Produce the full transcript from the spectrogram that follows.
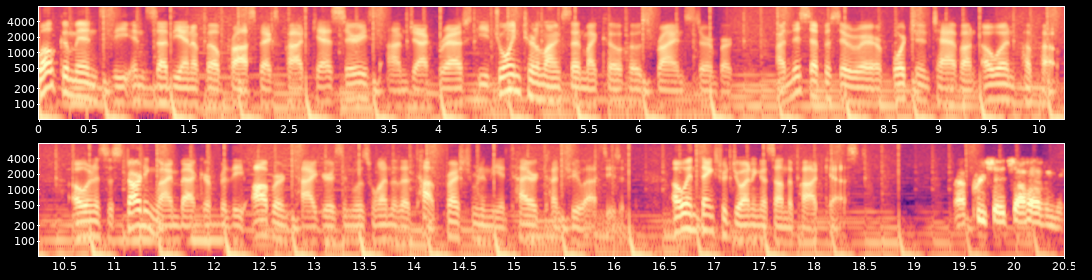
Welcome into the Inside the NFL Prospects podcast series. I'm Jack Borowski, joined here alongside my co-host Brian Sternberg. On this episode, we're fortunate to have on Owen Pappoe. Owen is a starting linebacker for the Auburn Tigers and was one of the top freshmen in the entire country last season. Owen, thanks for joining us on the podcast. I appreciate y'all having me.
